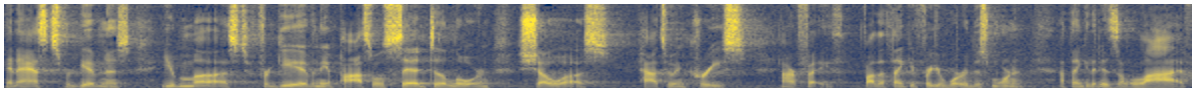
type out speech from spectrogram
and asks forgiveness, you must forgive. And the apostles said to the Lord, Show us how to increase our faith. Father, thank you for your word this morning. I thank you that it is alive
